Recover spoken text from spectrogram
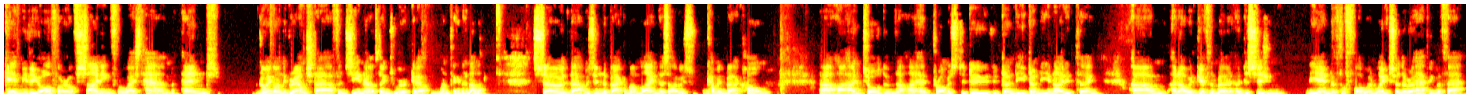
gave me the offer of signing for West Ham and going on the ground staff and seeing how things worked out and one thing and another. So that was in the back of my mind as I was coming back home. Uh, I had told them that I had promised to do the Dundee Dundee United thing, um, and I would give them a, a decision the end of the following week. So they were happy with that.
